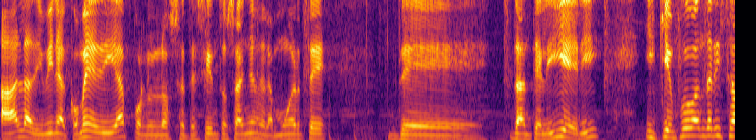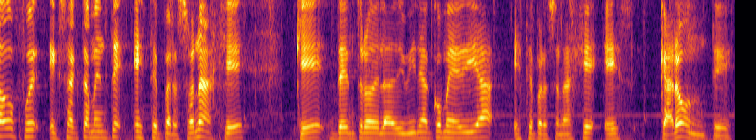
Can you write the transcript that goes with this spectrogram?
a la Divina Comedia por los 700 años de la muerte de Dante Alighieri y quien fue vandalizado fue exactamente este personaje que dentro de la Divina Comedia este personaje es Caronte.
